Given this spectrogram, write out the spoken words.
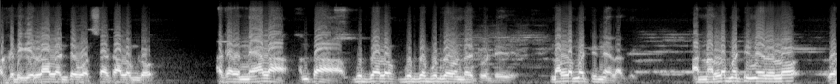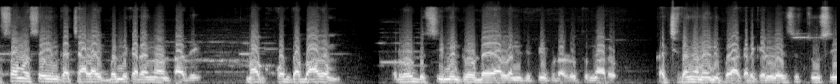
అక్కడికి వెళ్ళాలంటే వర్షాకాలంలో అక్కడ నేల అంతా బురదలో బురద బురద ఉండేటువంటిది. నల్లమట్టి నేల అది. ఆ నల్లమట్టి నేలలో వర్షం వస్తే ఇంకా చాలా ఇబ్బందికరంగా ఉంటుంది. మాకు కొంత భాగం రోడ్డు సిమెంట్ రోడ్డు వేయాలని చెప్పి ఇప్పుడు అడుగుతున్నారు. ఖచ్చితంగా నేను ఇప్పుడు అక్కడికి వెళ్ళేసి చూసి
